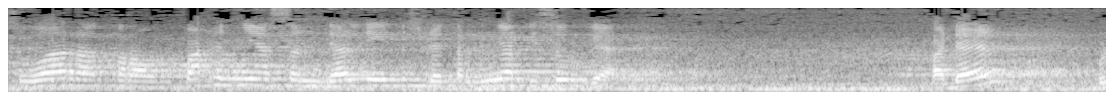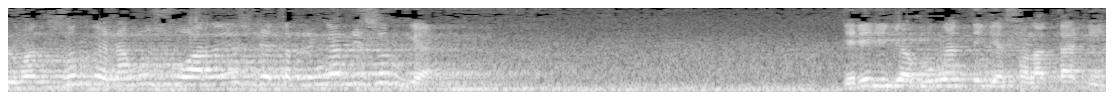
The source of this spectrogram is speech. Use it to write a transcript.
suara terompahnya sendalnya itu sudah terdengar di surga. Padahal belum masuk surga, namun suaranya sudah terdengar di surga. Jadi digabungkan tiga sholat tadi,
